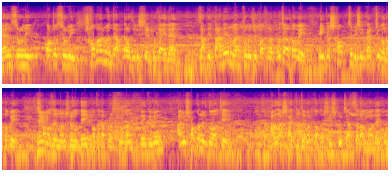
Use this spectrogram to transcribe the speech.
ভ্যান শ্রমিক অটো শ্রমিক সবার মধ্যে আপনারা জিনিসটা ঢুকাই দেন যাতে তাদের মাধ্যমে যে কথাটা প্রচার হবে এইটা সবচেয়ে বেশি কার্যকর হবে। সমাজের মানুষের মধ্যে এই কথাটা আপনারা স্লোগান ঢুকাই দিবেন। আমি সকলের দোয়াতে আল্লাহ সাহায্য যাবার কথা শেষ করছি। আসসালামু আলাইকুম।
